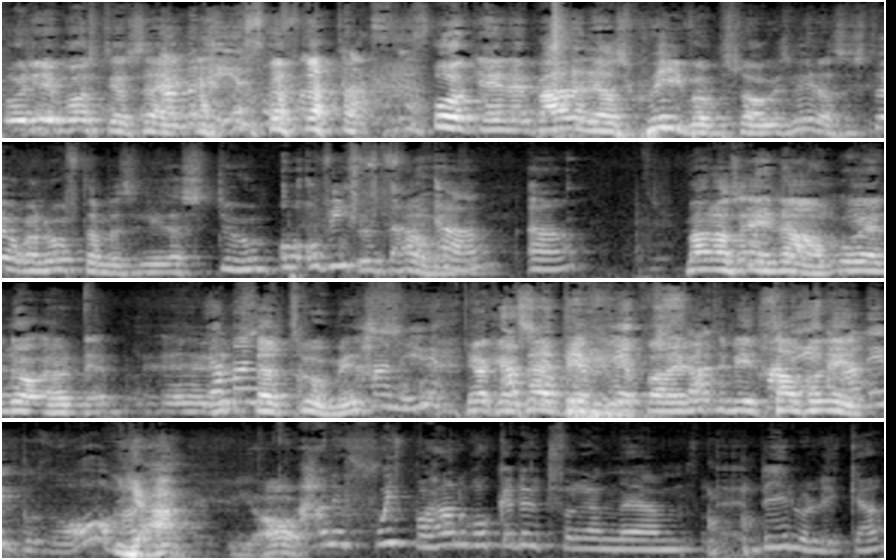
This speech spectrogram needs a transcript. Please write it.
Och det måste jag säga. Ja, det är så fantastiskt. Och enligt alla deras skivomslag och så vidare så står han ofta med sin lilla stump. Och, och viftar, ja. ja. Man har alltså en arm och ändå en eh, Ja, men hyfsad trummis. han är ju- Jag kan alltså, säga att Def Leppard är hyfsad. inte mitt han favorit. Är, han är bra. Han Ja, ja. Han är skitbra. Han råkade ut för en eh, bilolycka.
